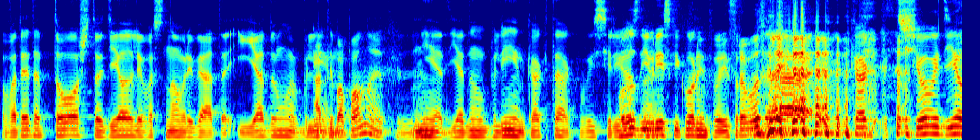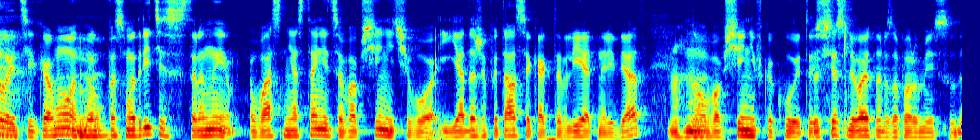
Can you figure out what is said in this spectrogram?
Вот это то, что делали в основном ребята. И я думаю, блин... А ты попал на это? Нет, я думаю, блин, как так? Вы серьезно? Вот еврейские корни твои сработали. Да, как, что вы делаете, come on? Ну, посмотрите со стороны, у вас не останется останется вообще ничего. И я даже пытался как-то влиять на ребят, ага. но вообще ни в какую. То, То есть все сливают, наверное, за пару месяцев, да?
